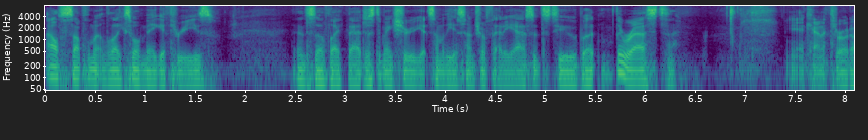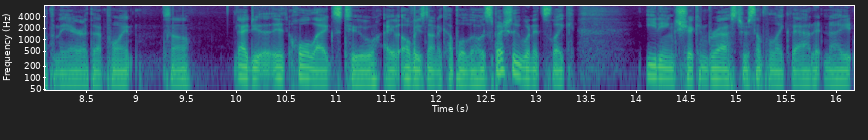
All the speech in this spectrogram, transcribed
I'll supplement with like some omega threes and stuff like that, just to make sure you get some of the essential fatty acids too. But the rest, yeah, kind of throw it up in the air at that point. So I do it, whole eggs too. I've always done a couple of those, especially when it's like eating chicken breast or something like that at night.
